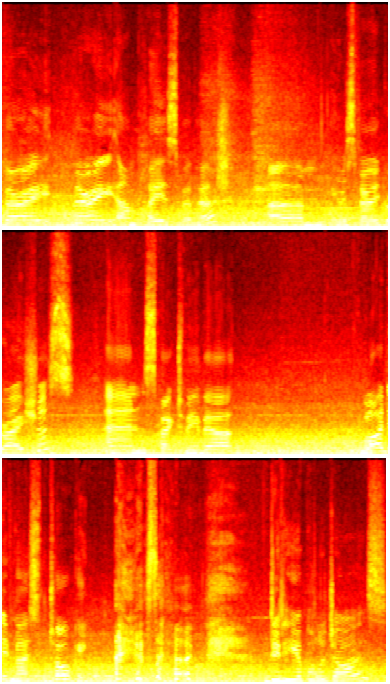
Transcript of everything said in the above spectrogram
Very, very um, pleased with it. Um, he was very gracious and spoke to me about. Well, I did most of the talking. so, Did he apologise?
